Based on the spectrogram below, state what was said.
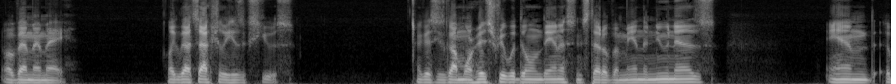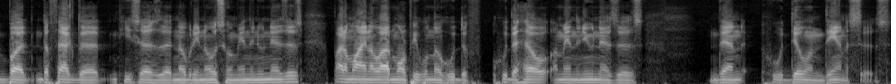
of MMA. Like that's actually his excuse. I guess he's got more history with Dillon Danis instead of Amanda Nunes. And but the fact that he says that nobody knows who Amanda Nunes is, bottom line, a lot more people know who the who the hell Amanda Nunes is than who Dillon Danis is.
